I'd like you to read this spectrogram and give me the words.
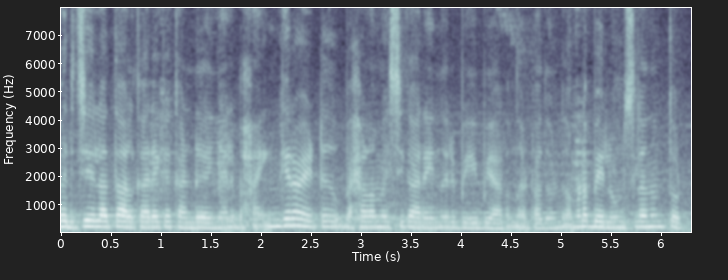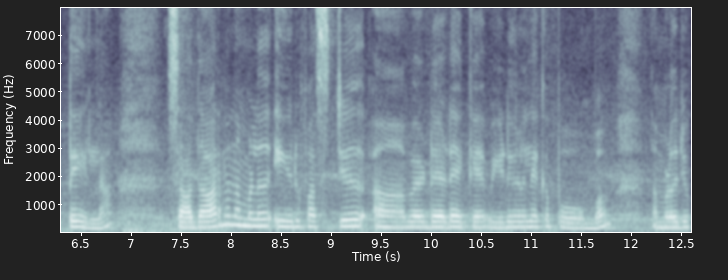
പരിചയമില്ലാത്ത ആൾക്കാരെയൊക്കെ കണ്ടു കഴിഞ്ഞാൽ ഭയങ്കരമായിട്ട് ബഹളം വെച്ച് കരയുന്ന ഒരു ബേബിയായിരുന്നു കേട്ടോ. അതുകൊണ്ട് നമ്മുടെ ബലൂൺസിലൊന്നും തൊട്ടേ ഇല്ല. സാധാരണ നമ്മൾ ഈ ഒരു ഫസ്റ്റ് ബർത്ത്ഡേയുടെ ഒക്കെ വീടുകളിലൊക്കെ പോകുമ്പം നമ്മളൊരു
